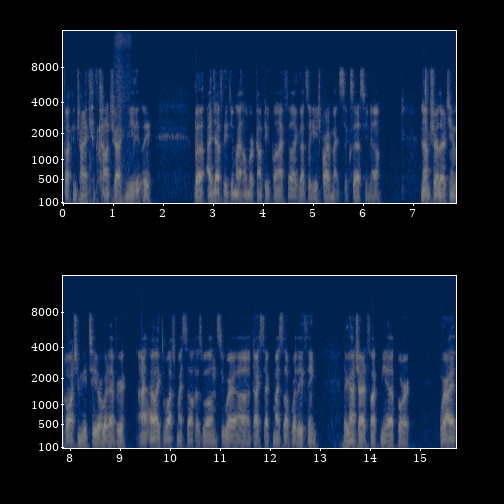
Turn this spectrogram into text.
fucking trying to get the contract immediately. But I definitely do my homework on people, and I feel like that's a huge part of my success, you know. And I'm sure their teams watching me too, or whatever. I, I like to watch myself as well and see where uh, dissect myself, where they think they're gonna try to fuck me up, or where I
